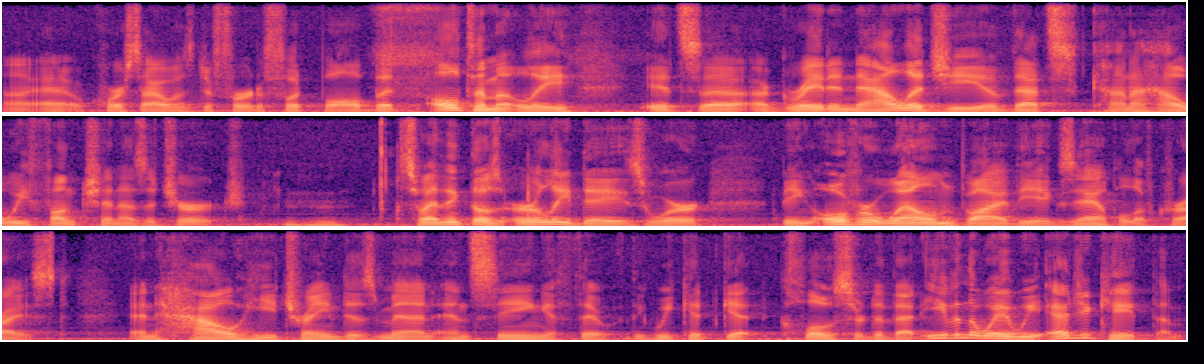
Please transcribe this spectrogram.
Uh, and of course, I always defer to football, but ultimately, it's a, a great analogy of that's kind of how we function as a church. So I think those early days were being overwhelmed by the example of Christ and how he trained his men and seeing if there, we could get closer to that. Even the way we educate them.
